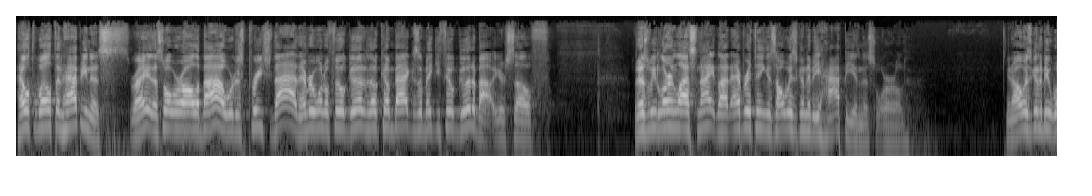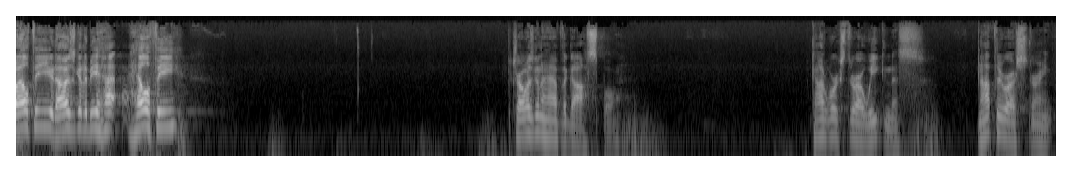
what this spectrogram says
Health, wealth, and happiness, right? That's what we're all about. We'll just preach that, and everyone will feel good, and they'll come back because it'll make you feel good about yourself. But as we learned last night, not everything is always going to be happy in this world. You're not always going to be wealthy. You're not always going to be ha- healthy. But you're always going to have the gospel. God works through our weakness, not through our strength.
